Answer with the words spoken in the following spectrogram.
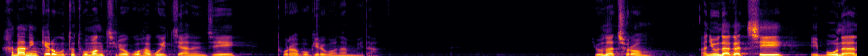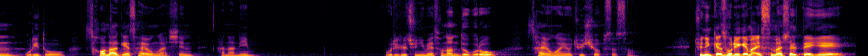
하나님께로부터 도망치려고 하고 있지 않은지 돌아보기를 원합니다. 요나처럼 아니 요나같이 이 모난 우리도 선하게 사용하신 하나님 우리를 주님의 선한 도구로 사용하여 주시옵소서. 주님께서 우리에게 말씀하실 때에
